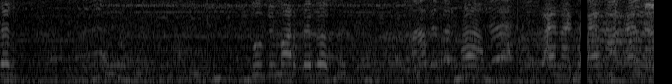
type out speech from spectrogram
चल. तू बी मारतोय काय नाही काय नाही काय नाही.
